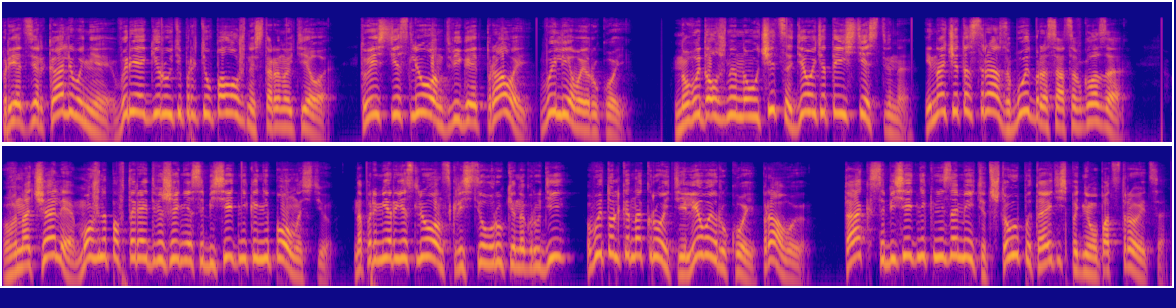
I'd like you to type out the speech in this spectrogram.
При отзеркаливании вы реагируете противоположной стороной тела, то есть если он двигает правой, вы левой рукой. Но вы должны научиться делать это естественно, иначе это сразу будет бросаться в глаза. Вначале можно повторять движение собеседника не полностью. Например, если он скрестил руки на груди, вы только накройте левой рукой правую. Так собеседник не заметит, что вы пытаетесь под него подстроиться.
